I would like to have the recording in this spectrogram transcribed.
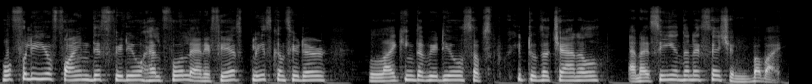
Hopefully you find this video helpful and if yes, please consider liking the video, subscribe to the channel and I see you in the next session. Bye bye.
